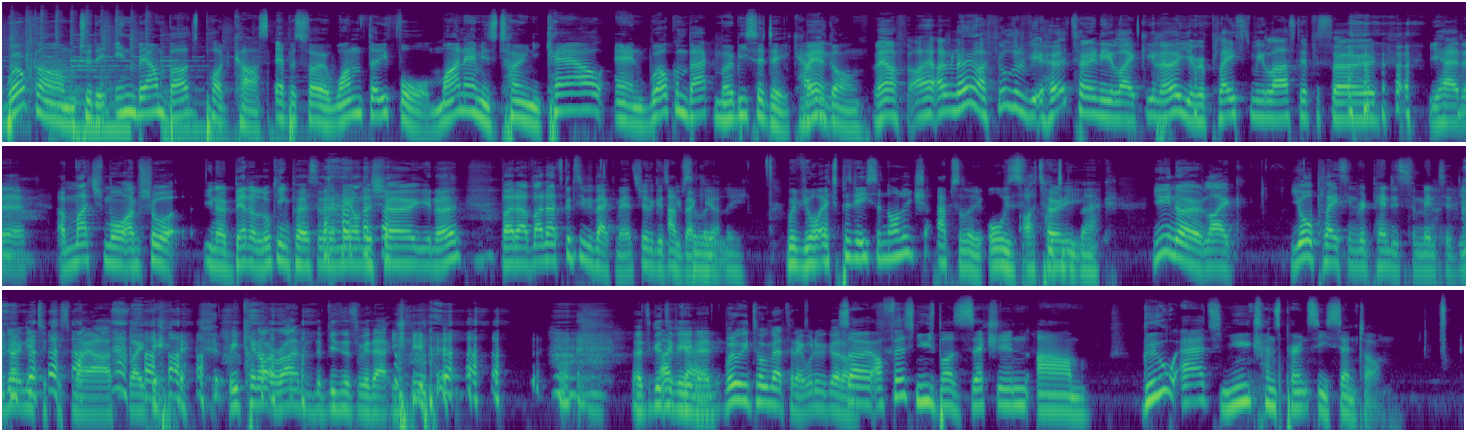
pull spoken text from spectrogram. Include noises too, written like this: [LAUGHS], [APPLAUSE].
Welcome to the Inbound Buzz Podcast, episode 134. My name is Tony Cow, and welcome back, Moby Siddique. How are you Man, going? Now, I, I don't know. I feel a little bit hurt, Tony. Like, you know, you replaced me last episode. [LAUGHS] You had a, a much more, I'm sure, you know, better looking person than me on the show, [LAUGHS] you know? But, uh, but no, it's good to be back, man. It's really good to be back here. With your expertise and knowledge, absolutely. Always Oh, good to be Tony. back. You know, like, your place in Red Panda is cemented. You don't need to kiss my ass. [LAUGHS] Like, [LAUGHS] we cannot run the business without you. [LAUGHS] That's good to be here, man. What are we talking about today? What do we got on? So, on? our first news buzz section um, Google Ads new transparency center.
